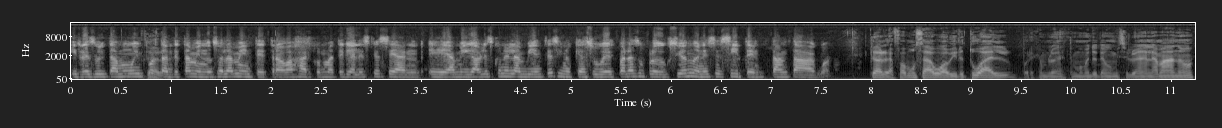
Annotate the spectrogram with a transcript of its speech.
y resulta muy importante también no solamente trabajar con materiales que sean eh, amigables con el ambiente, sino que a su vez para su producción no necesiten tanta agua. Claro, la famosa agua virtual, por ejemplo, en este momento tengo mi celular en la mano,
